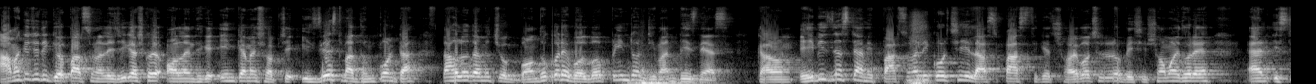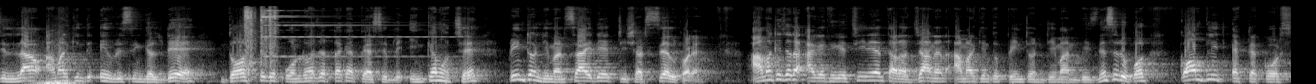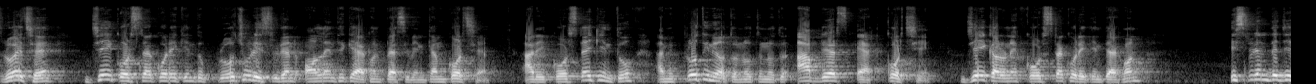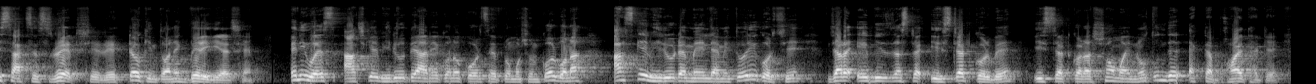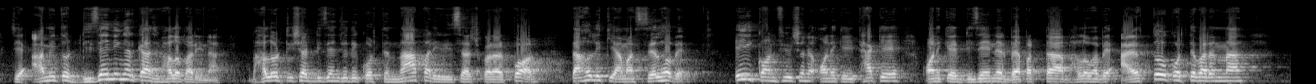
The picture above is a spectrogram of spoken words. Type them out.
আমাকে যদি কেউ পার্সোনালি জিজ্ঞাসা করে অনলাইন থেকে ইনকামের সবচেয়ে ইজিয়েস্ট মাধ্যম কোনটা, তাহলে তো আমি চোখ বন্ধ করে বলব প্রিন্ট অন ডিমান্ড বিজনেস কারণ এই বিজনেসটা আমি পার্সোনালি করছি লাস্ট পাঁচ থেকে ছয় বছরেরও বেশি সময় ধরে। অ্যান্ড স্টিল নাও আমার কিন্তু এভরি সিঙ্গেল ডে দশ থেকে পনেরো হাজার টাকা প্যাসিভলি ইনকাম হচ্ছে প্রিন্ট অন ডিমান্ড সাইডে টি শার্ট সেল করে। আমাকে যারা আগে থেকে চিনেন, তারা জানেন আমার কিন্তু প্রিন্ট অন ডিমান্ড বিজনেসের উপর কমপ্লিট একটা কোর্স রয়েছে। যে কোর্সটা করে কিন্তু প্রচুর স্টুডেন্ট অনলাইন থেকে এখন প্যাসিভ ইনকাম করছে। আর এই কোর্সটাই কিন্তু আমি প্রতিনিয়ত নতুন নতুন আপডেটস অ্যাড করছি। যেই কারণে কোর্সটা করে কিন্তু এখন স্টুডেন্টদের যে সাকসেস রেট সেই রেটটাও কিন্তু অনেক বেড়ে গিয়েছে। এনিওয়েজ আজকের ভিডিওতে আমি কোনো কোর্সের প্রমোশন করব না। আজকের ভিডিওটা মেইনলি আমি তৈরি করছি যারা এই বিজনেসটা স্টার্ট করবে স্টার্ট করার সময় নতুনদের একটা ভয় থাকে যে আমি তো ডিজাইনিংয়ের কাজ ভালো পারি না। ভালো টি শার্ট ডিজাইন যদি করতে না পারি রিসার্চ করার পর, তাহলে কি আমার সেল হবে? এই কনফিউশনে অনেকেই থাকে, অনেকে ডিজাইনের ব্যাপারটা ভালোভাবে আয়ত্তও করতে পারেন না।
